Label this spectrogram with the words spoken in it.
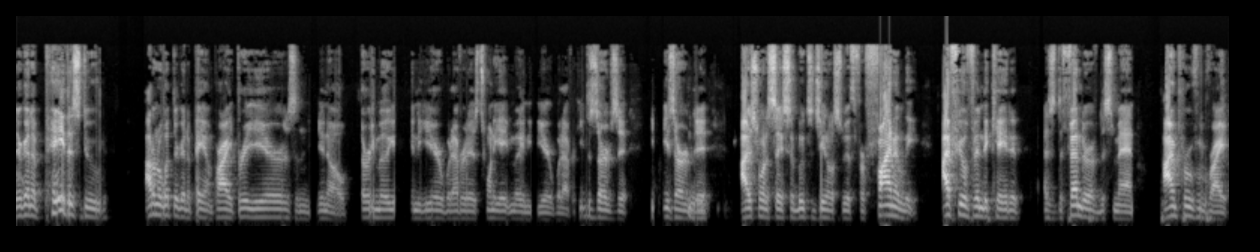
They're gonna pay this dude. I don't know what they're gonna pay him. Probably three years and you know thirty million in a year, whatever it is, twenty eight million a year, whatever. He deserves it. He's earned mm-hmm. it. I just want to say salute to Geno Smith for finally. I feel vindicated as a defender of this man. I'm proven right,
